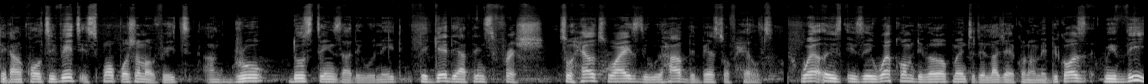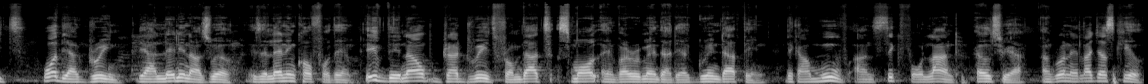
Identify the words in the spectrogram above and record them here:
they can cultivate a small portion of it and grow those things that they will need. They get their things fresh. So health wise, they will have the best of health. Well, it's, it's a welcome development to the larger economy because with it, what they are growing, they are learning as well. It's a learning curve for them. If they now graduate from that small environment that they are growing that thing, they can move and seek for land elsewhere and grow on a larger scale.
